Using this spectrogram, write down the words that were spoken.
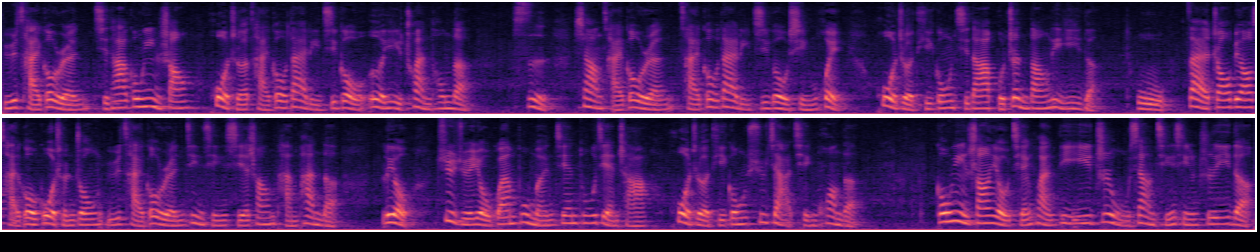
与采购人、其他供应商或者采购代理机构恶意串通的；四、向采购人、采购代理机构行贿或者提供其他不正当利益的；五、在招标采购过程中与采购人进行协商谈判的；六、拒绝有关部门监督检查或者提供虚假情况的。供应商有前款第一至五项情形之一的，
